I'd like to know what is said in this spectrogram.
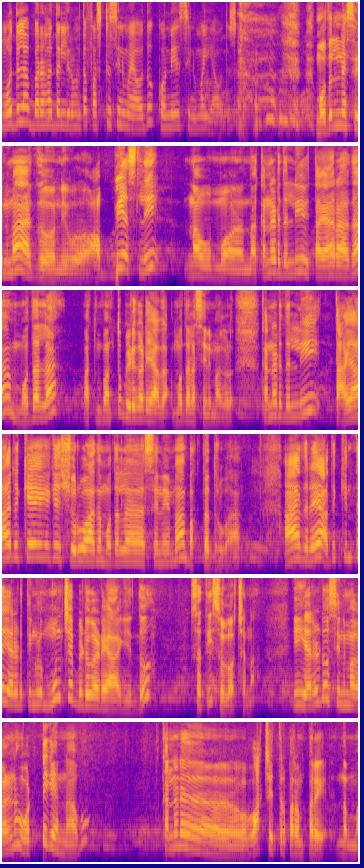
ಮೊದಲ ಬರಹದಲ್ಲಿರುವಂಥ ಫಸ್ಟ್ ಸಿನಿಮಾ ಯಾವುದು? ಕೊನೆಯ ಸಿನಿಮಾ ಯಾವುದು ಸರ್? ಮೊದಲನೇ ಸಿನಿಮಾ ಅದು ನೀವು ಆಬ್ವಿಯಸ್ಲಿ ನಾವು ಕನ್ನಡದಲ್ಲಿ ತಯಾರಾದ ಮೊದಲ ಮತ್ತು ಮತ್ತು ಬಿಡುಗಡೆಯಾದ ಮೊದಲ ಸಿನಿಮಾಗಳು. ಕನ್ನಡದಲ್ಲಿ ತಯಾರಿಕೆಗೆ ಶುರುವಾದ ಮೊದಲ ಸಿನಿಮಾ ಭಕ್ತಧ್ರುವ. ಆದರೆ ಅದಕ್ಕಿಂತ ಎರಡು ತಿಂಗಳು ಮುಂಚೆ ಬಿಡುಗಡೆ ಆಗಿದ್ದು ಸತಿ ಸುಲೋಚನ. ಈ ಎರಡೂ ಸಿನಿಮಾಗಳನ್ನ ಒಟ್ಟಿಗೆ ನಾವು ಕನ್ನಡ ವಾಕ್ಚಿತ್ರ ಪರಂಪರೆ, ನಮ್ಮ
